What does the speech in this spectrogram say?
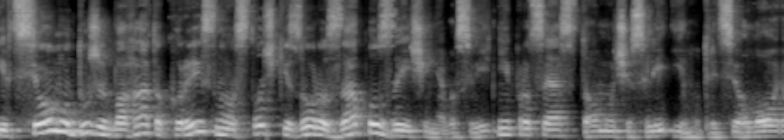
І в цьому дуже багато корисного з точки зору запозичення в освітній процес, в тому числі і, нутриціолог,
